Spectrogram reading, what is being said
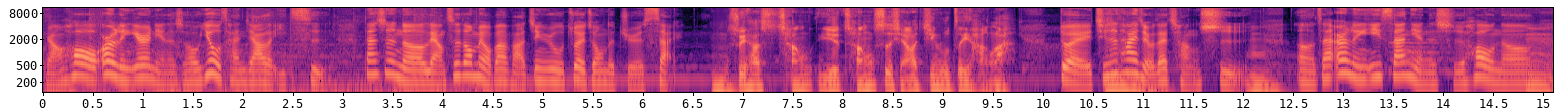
然后二零一二年的时候又参加了一次，但是呢，两次都没有办法进入最终的决赛。嗯，所以他是尝也尝试想要进入这一行啦。对，其实他一直有在尝试。嗯呃，在二零一三年的时候呢，嗯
